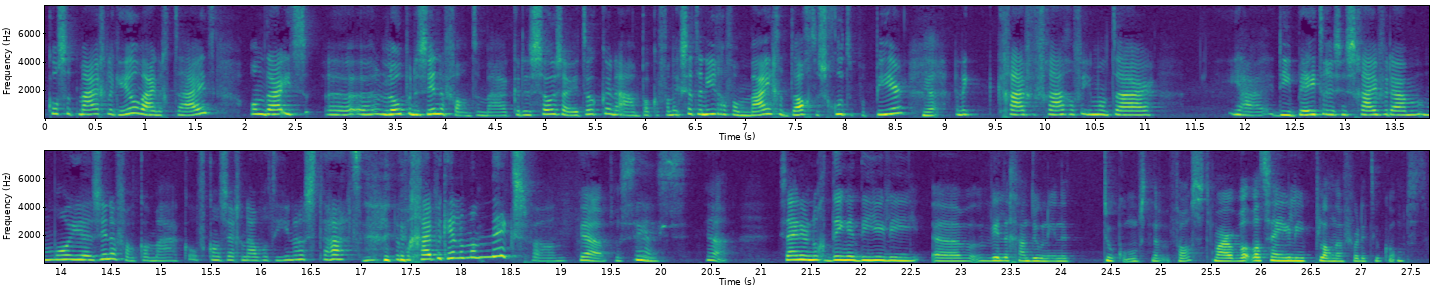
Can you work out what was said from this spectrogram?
kost het me eigenlijk heel weinig tijd om daar iets eh, eh, lopende zinnen van te maken. Dus zo zou je het ook kunnen aanpakken. Van ik zet in ieder geval mijn gedachten goed op papier. Ja. En ik ga even vragen of iemand daar, ja, die beter is in schrijven, daar mooie zinnen van kan maken. Of kan zeggen, nou wat hier nou staat, daar begrijp ik helemaal niks van. Ja, precies. Ja. Zijn er nog dingen die jullie eh, willen gaan doen in de toekomst Nou, vast? Maar wat, wat zijn jullie plannen voor de toekomst?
